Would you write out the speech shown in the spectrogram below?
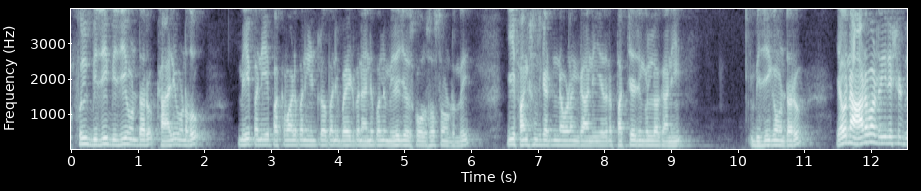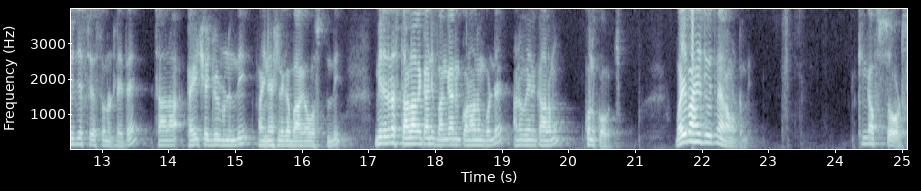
ఫుల్ బిజీ బిజీ ఉంటారు. ఖాళీ ఉండదు. మీ పని పక్క వాళ్ళ పని ఇంట్లో పని బయట పని అన్ని పనులు మీరే చేసుకోవాల్సి వస్తూ ఉంటుంది. ఈ ఫంక్షన్స్కి అటెండ్ అవ్వడం కానీ ఏదైనా పర్చేజింగుల్లో కానీ బిజీగా ఉంటారు. ఎవరైనా ఆడవాళ్ళు రియల్ ఎస్టేట్ బిజినెస్ చేస్తున్నట్లయితే చాలా టైట్ షెడ్యూల్ ఉంటుంది ఫైనాన్షియల్గా బాగా వస్తుంది. మీరు ఏదైనా స్థలాలు కానీ బంగారం కొనాలనుకుంటే అనువైన కాలము కొనుక్కోవచ్చు. వైవాహిక జీవితం ఎలా ఉంటుంది? కింగ్ ఆఫ్ సోర్ట్స్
